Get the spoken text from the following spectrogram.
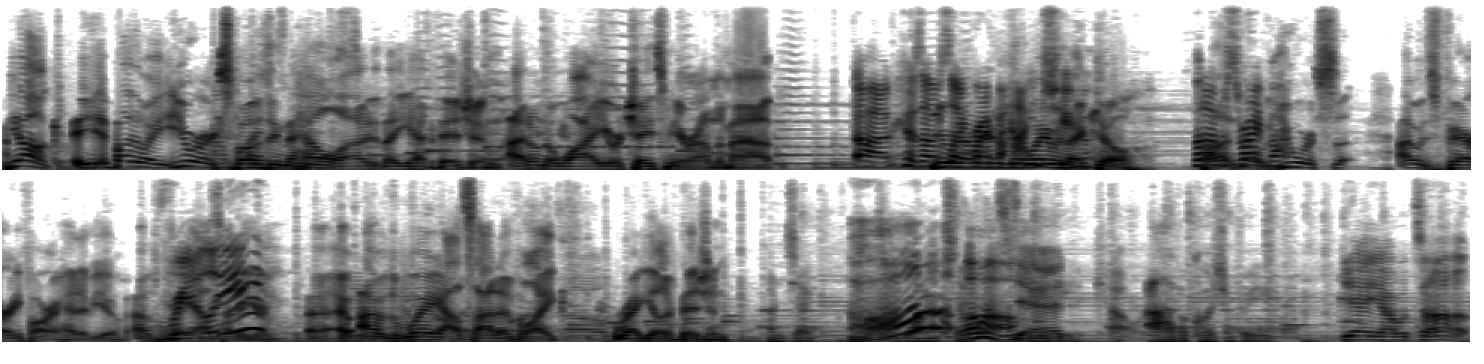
Pjonk, eh, by the way, you were exposing the hell out of that you had vision. I don't know why you were chasing me around the map. Uh, because I was you was were like never right gonna get behind away you. with that kill. But I was right no, beh- you were. So, I was very far ahead of you. I was way outside Really? of your. Uh, I I was way outside of like regular vision. One sec. Huh? One sec. Oh. Someone's dead. Coward. I have a question for you. Yeah, yeah. What's up?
